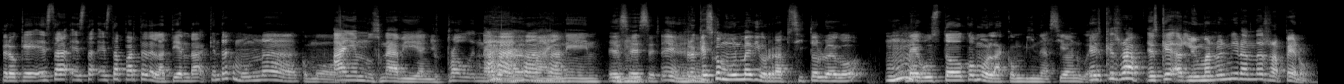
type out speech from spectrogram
pero que esta, esta, esta parte de la tienda, que entra como una, como... I am Usnavi and you probably never Ajá, heard ajá, my name. Es ese. Sí, pero sí. que es como un medio rapcito luego. Me gustó como la combinación, güey. Es que es rap. Es que Luis Manuel Miranda es rapero.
